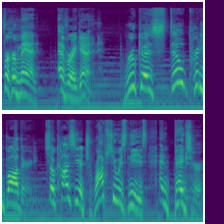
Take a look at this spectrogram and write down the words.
for her man ever again. Ruka is still pretty bothered, so Kazuya drops to his knees and begs her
